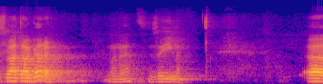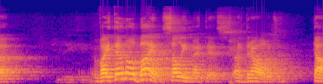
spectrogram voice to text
Svētā gara ne, zīme. Vai tev nav bail salīmēties ar draugu? Tā.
